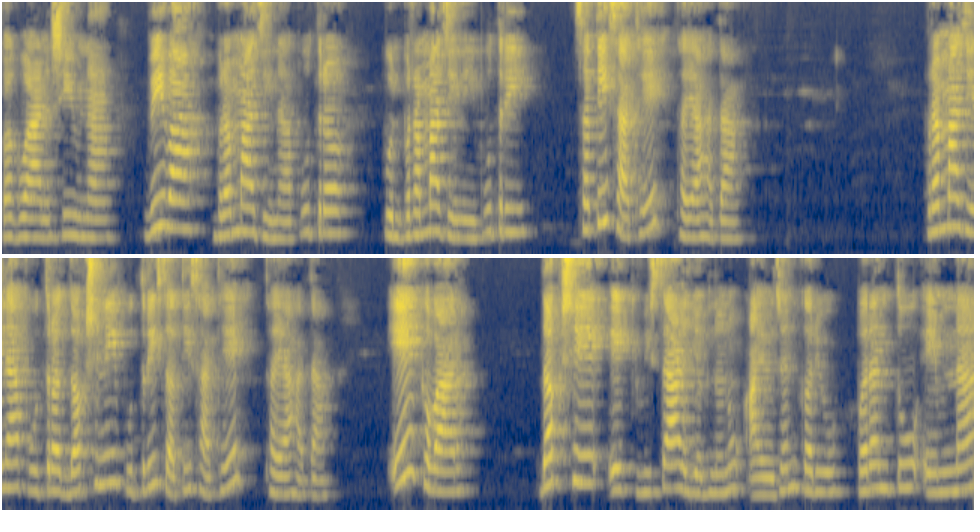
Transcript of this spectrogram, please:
ભગવાન શિવના વિવાહ બ્રહ્માજીના પુત્ર બ્રહ્માજીની પુત્રી સતી સાથે થયા હતા. બ્રહ્માજીના પુત્ર દક્ષની પુત્રી સતી સાથે થયા હતા. એકવાર દક્ષે એક વિશાળ યજ્ઞનું આયોજન કર્યું, પરંતુ એમના,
